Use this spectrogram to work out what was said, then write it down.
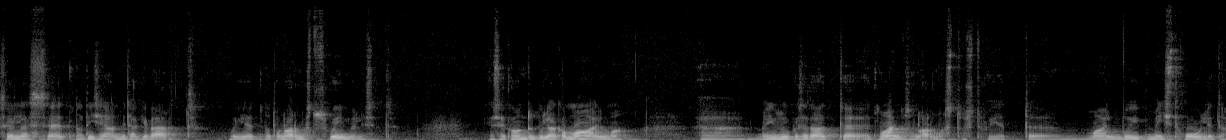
sellesse, et nad ise on midagi väärt või et nad on armastusvõimelised. ja see kandub üle ka maailma. Äh, me ei usu ka seda, et, et maailmas on armastust või et äh, maailm võib meist hoolida.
